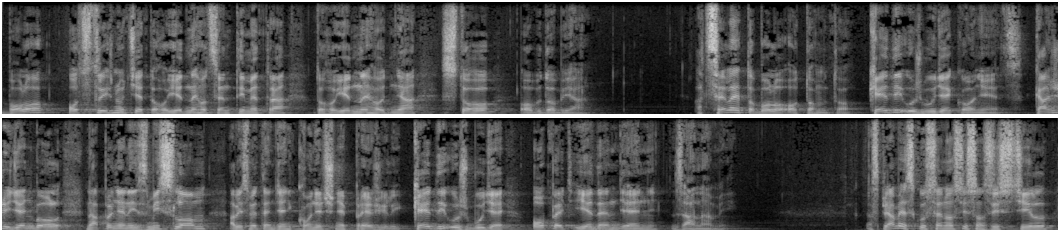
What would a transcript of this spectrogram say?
bolo odstrihnutie toho jedného centimetra, toho jedného dňa z toho obdobia. A celé to bolo o tomto. Kedy už bude koniec? Každý deň bol naplnený zmyslom, aby sme ten deň konečne prežili. Kedy už bude opäť jeden deň za nami? A z priamej skúsenosti som zistil,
